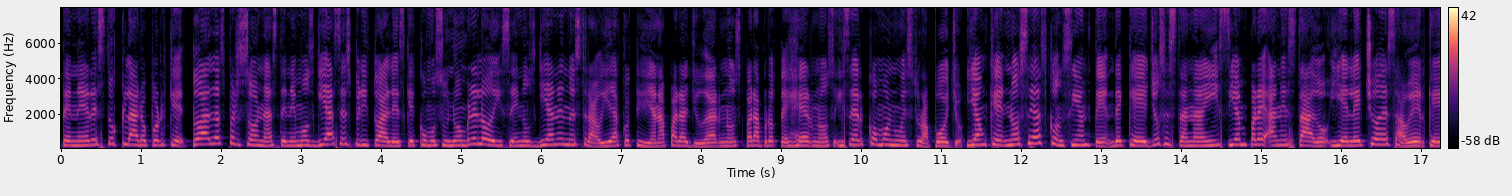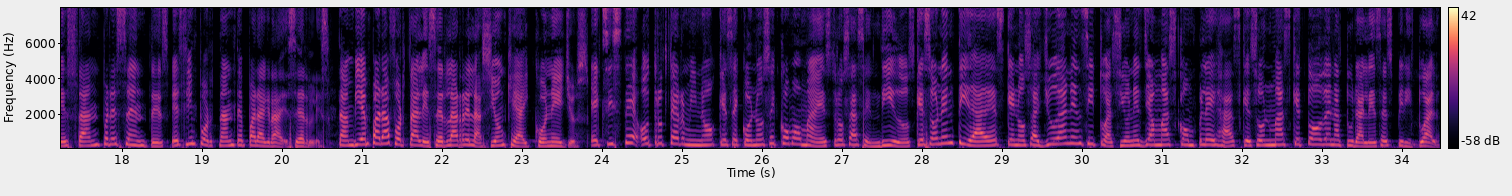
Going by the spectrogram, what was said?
tener esto claro porque todas las personas tenemos guías espirituales que como su nombre lo dice, nos guían en nuestra vida cotidiana para ayudarnos, para protegernos y ser como nuestro apoyo. Y aunque no seas consciente de que ellos están ahí, siempre han estado y el hecho de saber que están presentes es importante para agradecerles. También para fortalecer la relación que hay con ellos. Existe otro término que se conoce como maestros ascendidos, que son entidades que nos ayudan en situaciones ya más complejas, que son más que todo de naturaleza espiritual.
